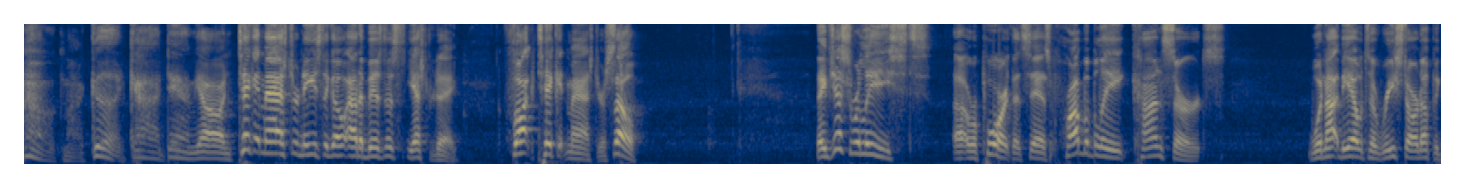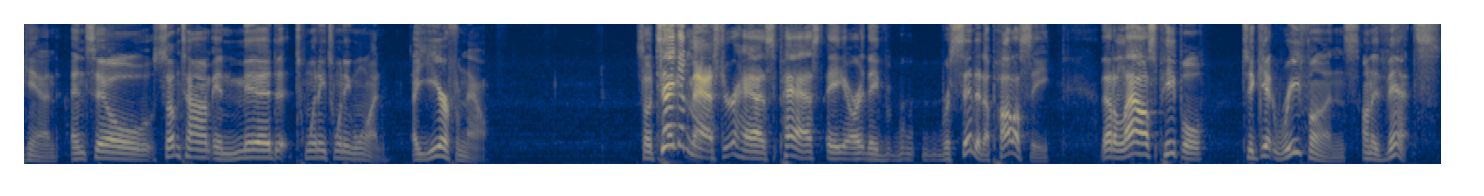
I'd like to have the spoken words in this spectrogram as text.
Oh my good god, goddamn y'all. And Ticketmaster needs to go out of business yesterday. Fuck Ticketmaster. So they've just released a report that says probably concerts will not be able to restart up again until sometime in mid 2021, a year from now. So Ticketmaster has passed a or they've rescinded a policy that allows people to get refunds on events.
